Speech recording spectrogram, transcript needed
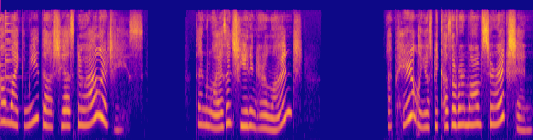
Unlike me, though, she has no allergies. Then why isn't she eating her lunch? Apparently it's because of her mom's direction.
